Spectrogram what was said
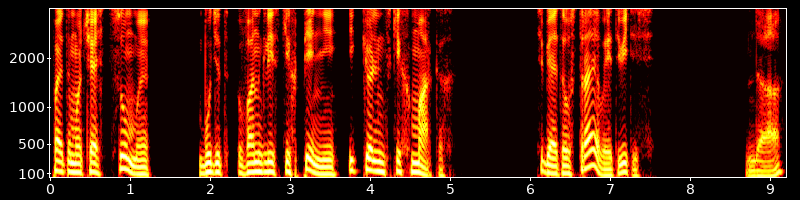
Поэтому часть суммы будет в английских пенни и кёльнских марках. Тебя это устраивает, Витязь? Да,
